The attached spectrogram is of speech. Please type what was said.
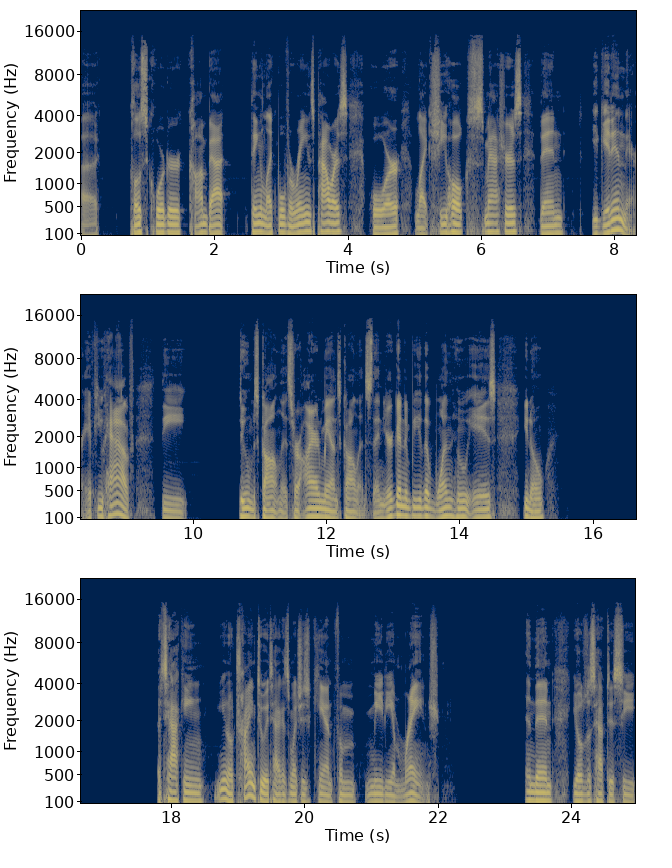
uh, close quarter combat thing like Wolverine's powers or like She Hulk smashers, then you get in there. If you have the Doom's gauntlets or Iron Man's gauntlets, then you're going to be the one who is, you know, attacking, you know, trying to attack as much as you can from medium range. And then you'll just have to see,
